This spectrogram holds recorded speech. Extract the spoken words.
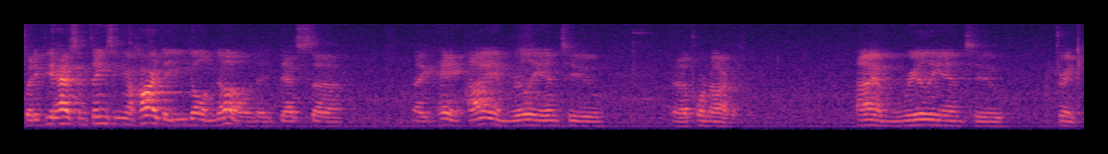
But if you have some things in your heart that you don't know, that that's uh, like, hey, I am really into uh, pornography. I am really into drinking.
